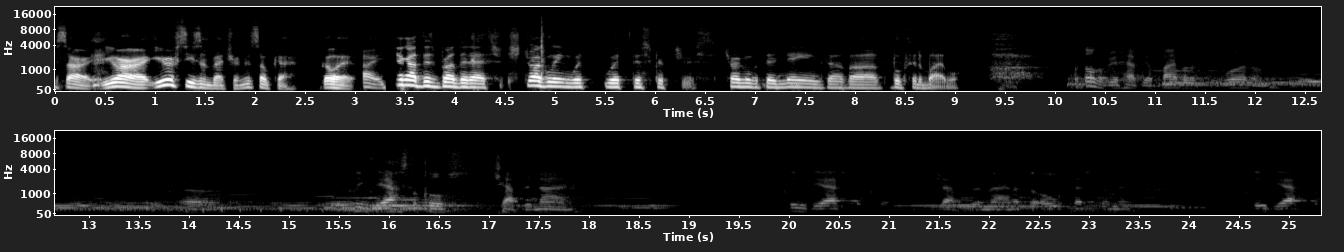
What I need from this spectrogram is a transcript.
Sorry. You're all right. You're a seasoned veteran. It's okay. Go ahead. All right, check out this brother that's struggling with with the scriptures, struggling with the names of uh books of the Bible. For those of you who have your Bible, if you would, um, uh, Ecclesiasticals chapter 9. Ecclesiastical chapter 9. That's the Old Testament. Ecclesiastical.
